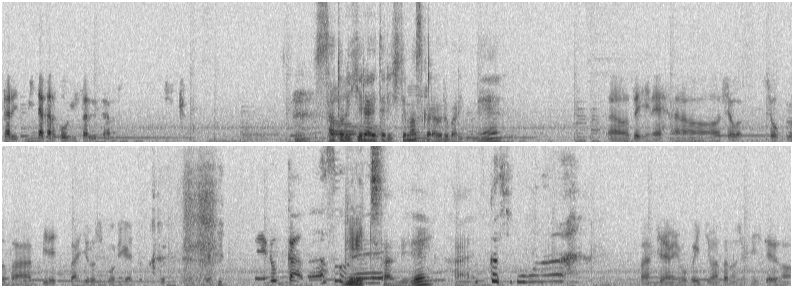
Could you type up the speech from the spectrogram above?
誰みんなから攻撃されるって話うん、悟り開いたりしてますから、ウルヴァリンもね。あのぜひねあのショーショープロさんビレッジさんよろしくお願いします出るかな、それ。ヴィレッジさんでね。はい。難しいと思うな。まあ、ちなみに僕が一番楽しみにしているのは、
